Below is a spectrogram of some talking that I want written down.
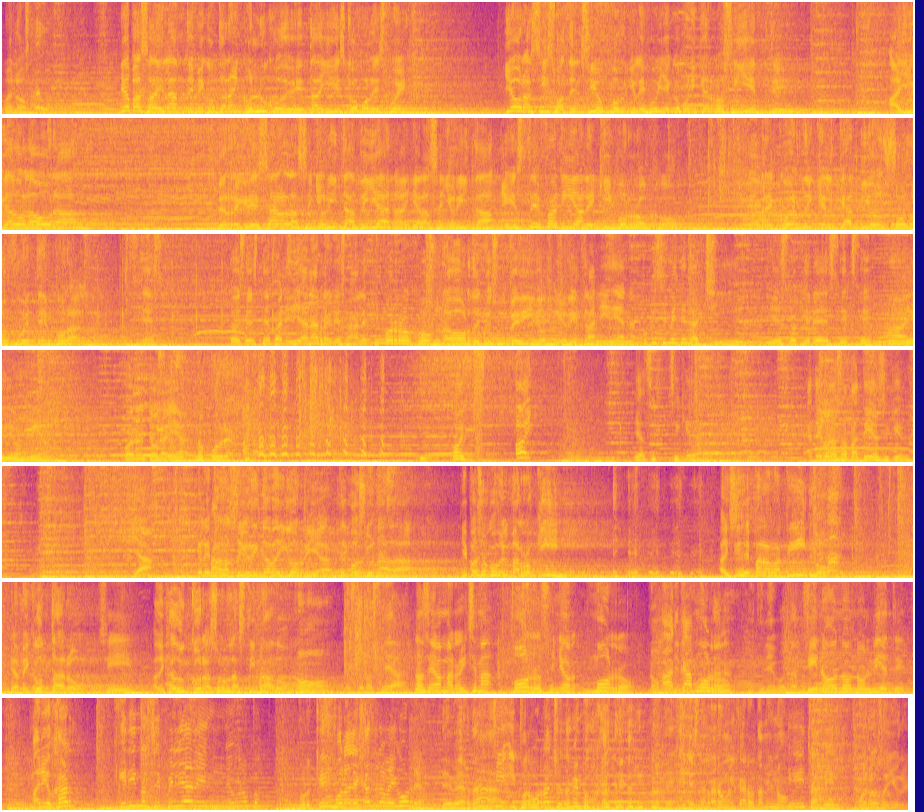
Bueno, ya más adelante me contarán con lujo de detalles cómo les fue. Y ahora sí su atención porque les voy a comunicar lo siguiente. Ha llegado la hora de regresar a la señorita Diana y a la señorita Estefanía al equipo rojo. Recuerden que el cambio solo fue temporal. Así es. Entonces, Estefan y Diana regresan al equipo rojo. Es una orden, no es un pedido, señorita. Fanny Diana. ¿Por qué se mete la china? Y esto quiere decir, sí. Ay, Dios mío. Bueno, La entonces. no podré. ¡Ay! ¡Ay! Ya, si, si quieres. Quédate con las zapatillas si quieres. Ya. ¿Qué le pasa, señorita Baigorria? ¿Está emocionada? ¿Qué pasó con el marroquí? Ahí sí se para rapidito. Ya me contaron. Sí. Ha dejado un corazón lastimado. No, esto no sea. No se llama marroquí, se llama morro, señor. Morro. No, me Acá tiene que morro. contar, Me tiene que contar. Sí, no, no, no olvídate. Mario Hart queriéndose pelear en Europa. ¿Por qué? Por Alejandra Baigorria. ¿De verdad? Sí, y por borracho también. ¿No te, no te- ¿Y le cerraron el carro también, no? Sí, también. Bueno, señores.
